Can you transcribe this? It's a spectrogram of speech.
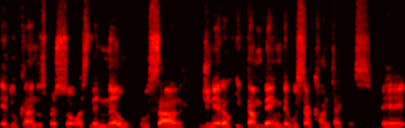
educando as pessoas de não usar dinheiro e também de usar contactless. Eh,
